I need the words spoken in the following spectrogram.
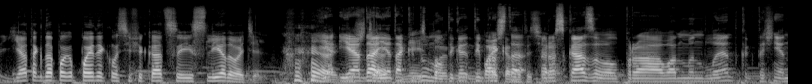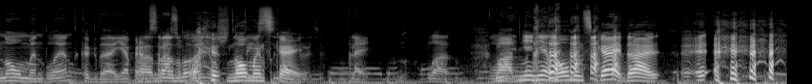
я тогда по, по этой классификации исследователь. Я, я да, я так и думал. Ты, ты просто рассказывал про One Man Land, как, точнее No Man Land, когда я прям а, сразу no, понял, что No Man's Sky. Блядь, ладно. ладно. Не-не, No Man's Sky, да.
